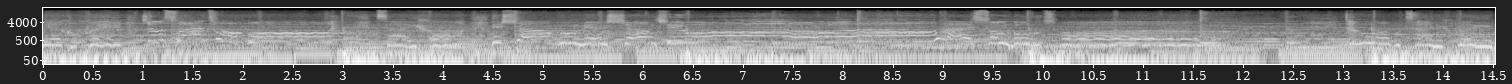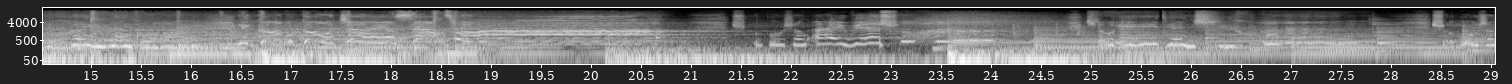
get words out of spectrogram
别后悔，就算错过，在以后你少不免想起我。算不错。当我不在，你会不会难过？你够不够我这样洒脱？说不上爱，别说谎，就一点喜欢；说不上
